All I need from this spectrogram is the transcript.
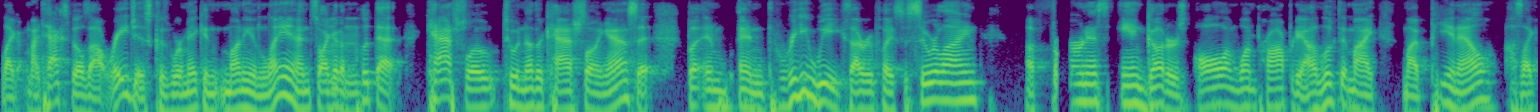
Like my tax bill is outrageous because we're making money in land. So I got to Mhm. put that cash flow to another cash flowing asset. But in in three weeks, I replaced a sewer line, a furnace, and gutters all on one property. I looked at my my P and L. I was like,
